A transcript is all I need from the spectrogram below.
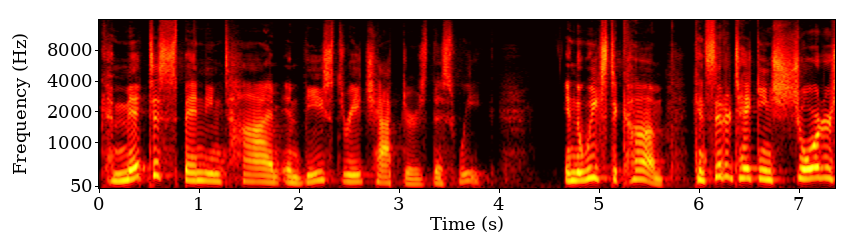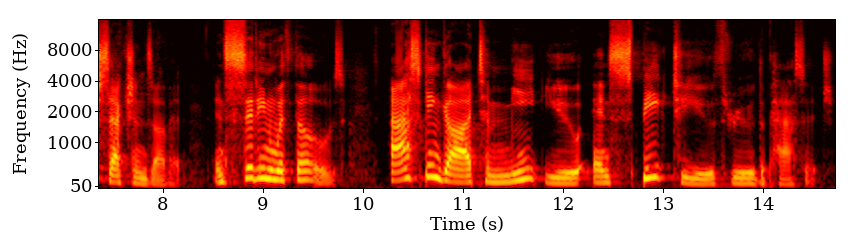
commit to spending time in these three chapters this week. In the weeks to come, consider taking shorter sections of it and sitting with those, asking God to meet you and speak to you through the passage.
